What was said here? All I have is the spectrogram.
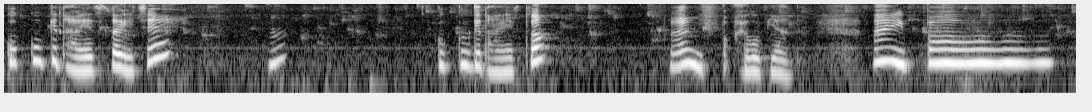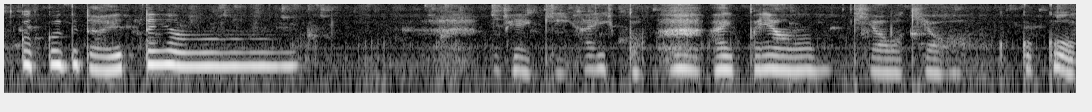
꾹꾹이 다 했어 이제? 응? 꾹꾹이 다 했어? 아 이뻐. 아이고 미안. 아 이뻐. 꾹꾹이 다 했대요. 우리 애기. 아 이뻐. 아 이뻐요. 귀여워 귀여워. 꾹꾹꾹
